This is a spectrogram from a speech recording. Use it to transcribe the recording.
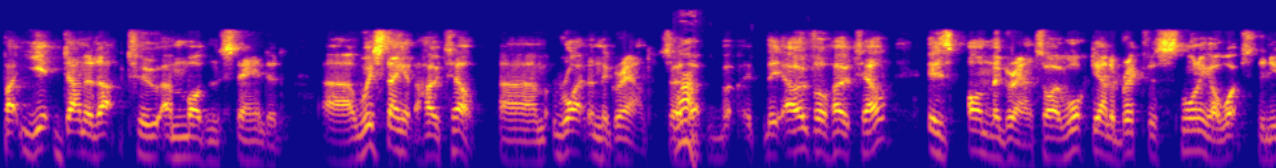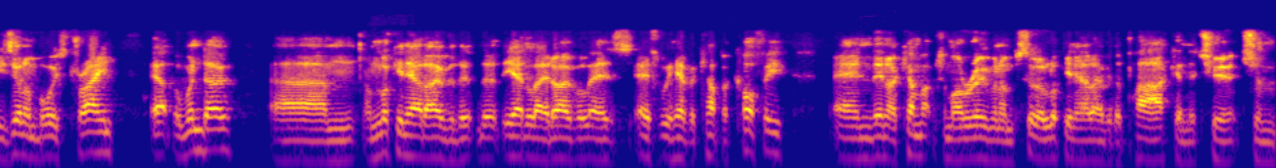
but yet done it up to a modern standard. Uh, we're staying at the hotel, um, right in the ground. So wow. the, the, Oval Hotel is on the ground. So I walked down to breakfast this morning. I watched the New Zealand boys train out the window. Um, I'm looking out over the, the, the, Adelaide Oval as as we have a cup of coffee, and then I come up to my room and I'm sort of looking out over the park and the church and,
